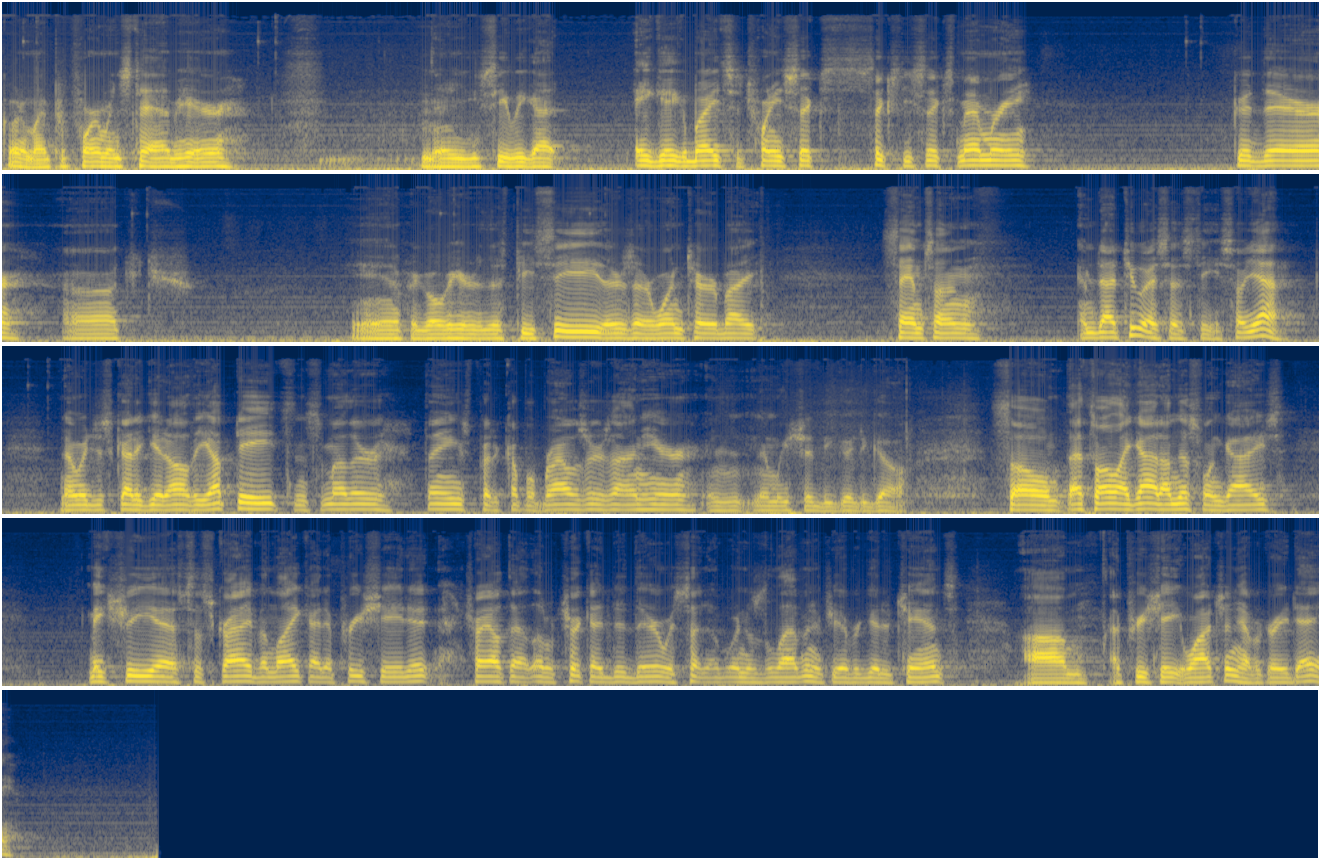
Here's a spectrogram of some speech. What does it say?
Go to my Performance tab here. And then you can see we got 8 gigabytes of 2666 memory. Good there. Uh, And if we go over here to this PC, there's our one terabyte Samsung M.2 SSD. So yeah, now we just got to get all the updates and some other things, put a couple browsers on here, and then we should be good to go. So that's all I got on this one, guys. Make sure you uh, subscribe and like, I'd appreciate it. Try out that little trick I did there with setting up Windows 11 if you ever get a chance. Um, I appreciate you watching. Have a great day.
